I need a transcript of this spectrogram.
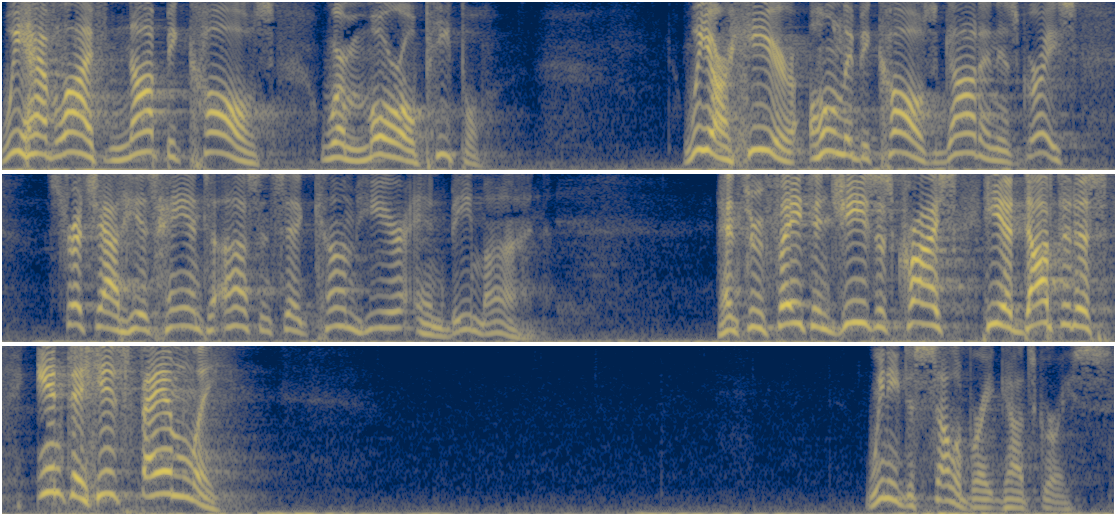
We have life not because we're moral people. We are here only because God, in His grace, stretched out His hand to us and said, Come here and be mine. And through faith in Jesus Christ, He adopted us into His family. We need to celebrate God's grace.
